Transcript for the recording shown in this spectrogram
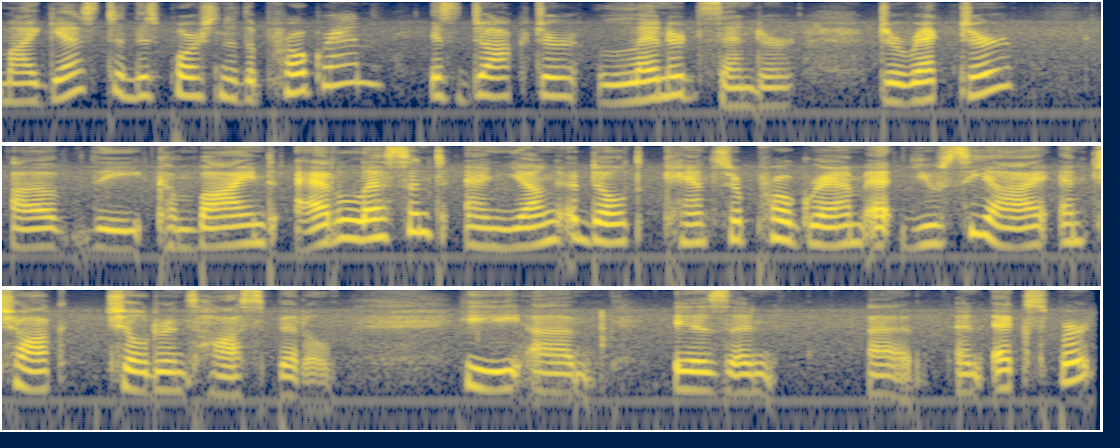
My guest in this portion of the program is Dr. Leonard Sender, Director of the Combined Adolescent and Young Adult Cancer Program at UCI and CHOC Children's Hospital. He um, is an, uh, an expert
